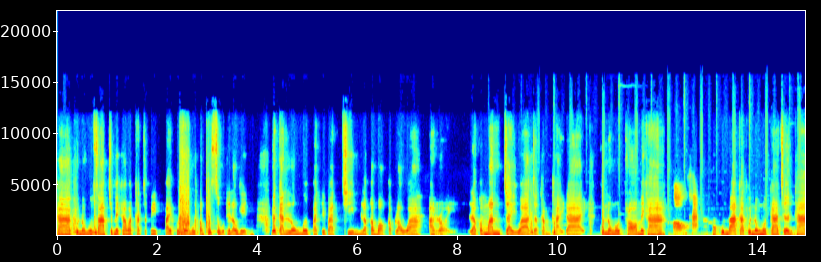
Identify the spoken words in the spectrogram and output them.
คะคุณนงนุชทราบใช่ไหมคะว่าถัดจากนี้ไปคุณนงนุชต้องพิสูจน์ให้เราเห็น ด้วยการลงมือปฏิบัติชิม แล้วก็บอกกับเราว่าอร่อย แล้วก็มั่นใจว่าจะทำขายได้ คุณนงนุชพร้อมไหมคะพร้อมค่ะ ขอบคุณมากค่ะ คุณนงนุชคะเชิญค่ะ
